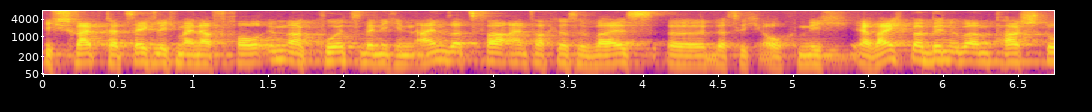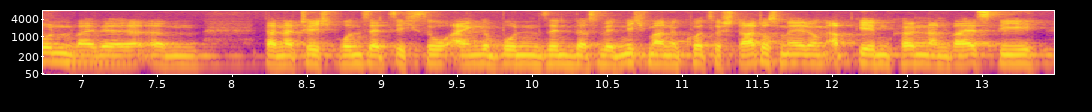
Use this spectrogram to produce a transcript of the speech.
ich schreibe tatsächlich meiner Frau immer kurz, wenn ich in den Einsatz fahre, einfach, dass sie weiß, äh, dass ich auch nicht erreichbar bin über ein paar Stunden, weil wir ähm, dann natürlich grundsätzlich so eingebunden sind, dass wir nicht mal eine kurze Statusmeldung abgeben können. Dann weiß die,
